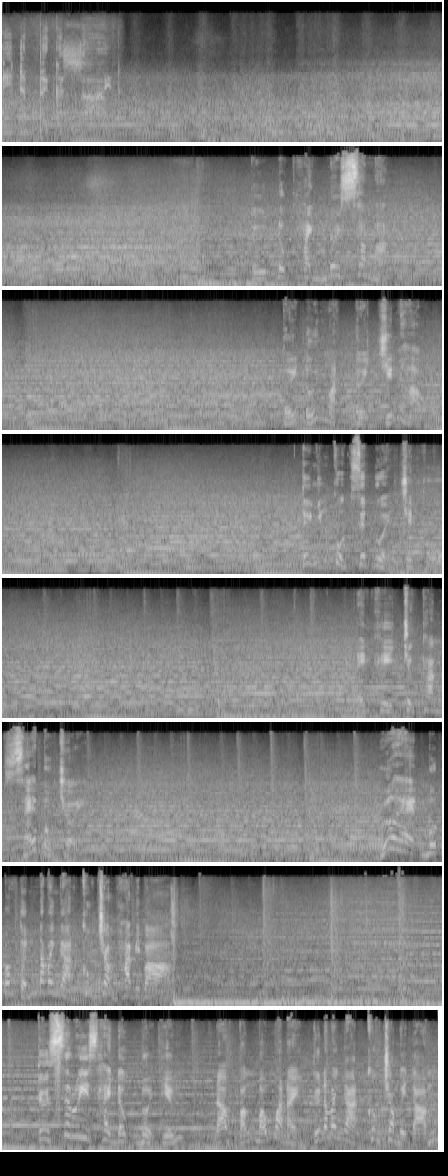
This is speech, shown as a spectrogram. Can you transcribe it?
Need to pick a side. Từ độc hành nơi sa mạc, tới đối mặt nơi chiến hào. Từ những cuộc rượt đuổi trên phố, đến khi trực thăng xé bầu trời. Hứa hẹn một bom tấn năm 2023. Từ series hành động nổi tiếng đã vắng bóng màn ảnh từ năm 2018.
